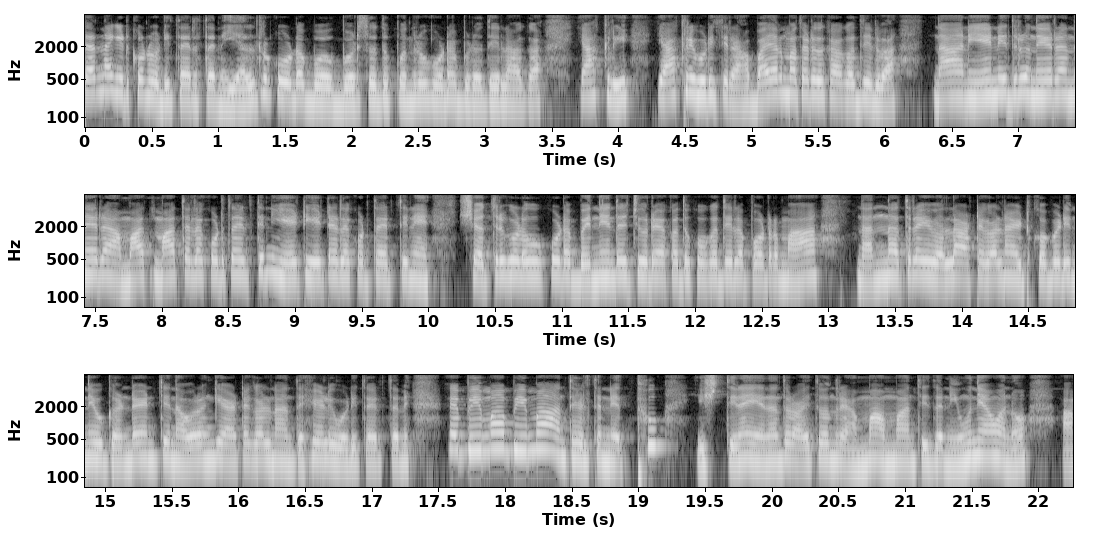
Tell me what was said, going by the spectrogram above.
ಚೆನ್ನಾಗಿ ಇಟ್ಕೊಂಡು ಹೊಡಿತಾ ಇರ್ತಾನೆ. ಎಲ್ಲರೂ ಕೂಡ ಬಿಡಿಸೋದಕ್ಕೆ ಬಂದರೂ ಕೂಡ ಬಿಡೋದಿಲ್ಲ ಆಗ. ಯಾಕ್ರಿ? ಯಾಕ್ರಿ ಹೊಡಿತೀರಾ? ಬಾಯಲ್ಲಿ ಮಾತಾಡೋದಕ್ಕಾಗೋದಿಲ್ವಾ? ನಾನು ಏನಿದ್ರು ನೇರ ನೇರ ಮಾತು ಮಾತೆಲ್ಲ ಕೊಡ್ತಾ ಇರ್ತೀನಿ, ಏಟು ಏಟೆಲ್ಲ ಕೊಡ್ತಾ ಇರ್ತೀನಿ. ಶತ್ರುಗಳಿಗೂ ಕೂಡ ಬೆನ್ನಿಂದ ಚೂರಿ ಹಾಕೋದಕ್ಕೆ ಹೋಗೋದಿಲ್ಲ ಪೌಡ್ರಮ್ಮ. ನನ್ನ ಹತ್ರ ಇವೆಲ್ಲ ಆಟಗಳನ್ನ ಇಟ್ಕೋಬೇಡಿ, ನೀವು ಗಂಡ ಹೆಂಡ್ತಿ ಅವರಂಗೆ ಆಟಗಳನ್ನ ಅಂತ ಹೇಳಿ ಹೊಡಿತಾ ಇರ್ತಾನೆ. ಏ, ಭೀಮಾ ಭೀಮಾ ಅಂತ ಹೇಳ್ತಾನೆ. ಥೂ, ಇಷ್ಟು ದಿನ ಏನಾದರೂ ಆಯಿತು ಅಂದರೆ ಅಮ್ಮ ಅಮ್ಮ ಅಂತಿದ್ದ ನೀವು ಯಾವನೋ? ಆ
